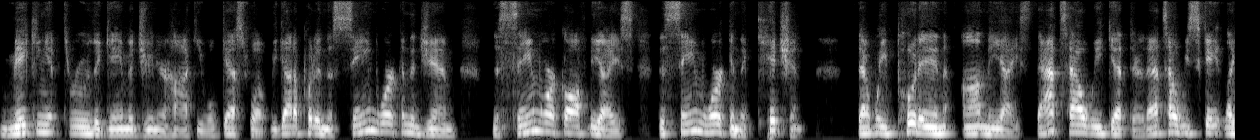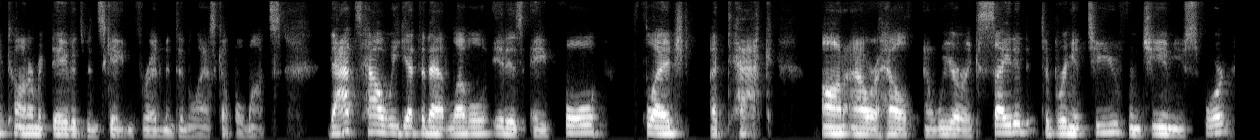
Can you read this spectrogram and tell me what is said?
making it through the game of junior hockey. Well, guess what? We got to put in the same work in the gym, the same work off the ice, the same work in the kitchen that we put in on the ice. That's how we get there. That's how we skate like Connor McDavid's been skating for Edmonton the last couple months. That's how we get to that level. It is a full fledged attack on our health, and we are excited to bring it to you from GMU Sport.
